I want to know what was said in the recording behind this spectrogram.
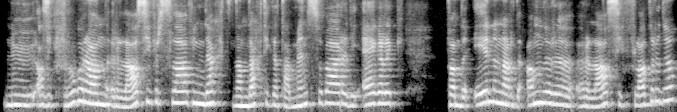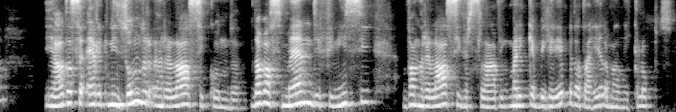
Nu, als ik vroeger aan relatieverslaving dacht, dan dacht ik dat dat mensen waren die eigenlijk van de ene naar de andere relatie fladderden. Ja, dat ze eigenlijk niet zonder een relatie konden. Dat was mijn definitie van relatieverslaving. Maar ik heb begrepen dat dat helemaal niet klopt.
